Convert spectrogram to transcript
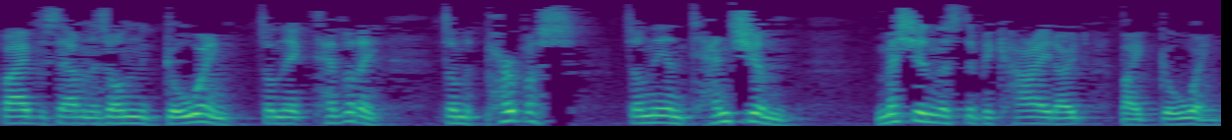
5 to 7 is on the going, it's on the activity, it's on the purpose, it's on the intention. Mission is to be carried out by going,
